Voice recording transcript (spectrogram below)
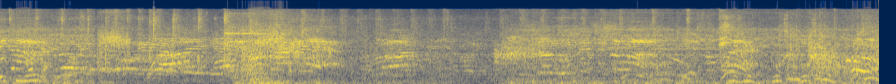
悪くないだろ僕に僕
